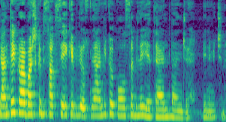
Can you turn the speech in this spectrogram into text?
Yani tekrar başka bir saksıya ekebiliyorsun. Yani bir kök olsa bile yeterli bence benim için.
